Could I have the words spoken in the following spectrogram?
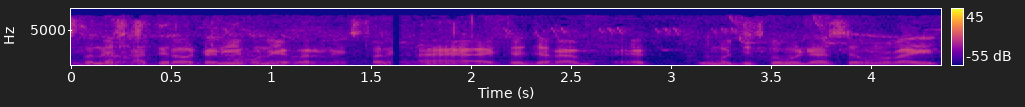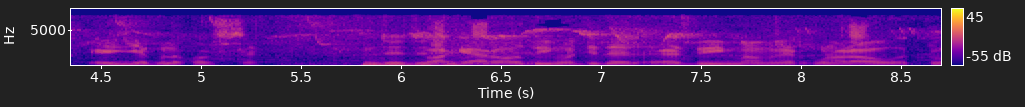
স্থানীয় সাথীরাও এটা নিয়ে কোনো ইয়ে করে না স্থানীয় হ্যাঁ এটা যারা এক মসজিদ কমিটি আছে ওনারাই এই ইয়েগুলো করছে। জি জি জি। বাকি আরও দুই মসজিদের দুই ইমামের ওনারাও একটু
